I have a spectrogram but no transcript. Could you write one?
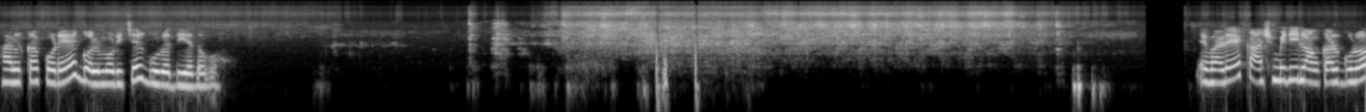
হালকা করে গোলমরিচের গুঁড়ো দিয়ে দেবো। এবারে কাশ্মীরি লঙ্কার গুঁড়ো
